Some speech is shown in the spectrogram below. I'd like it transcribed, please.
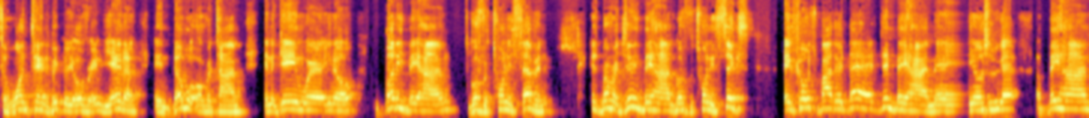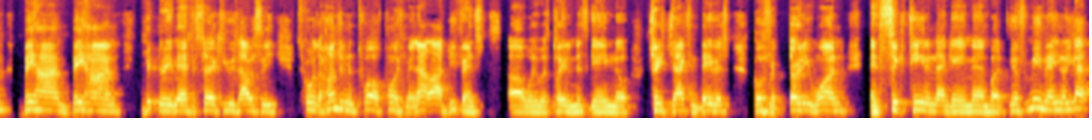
to 110 victory over Indiana in double overtime in a game where, you know, Buddy Boeheim goes for 27. His brother Jimmy Boeheim goes for 26 and coached by their dad, Jim Boeheim, man. You know, so we got a Boeheim, Boeheim, Boeheim victory, man, for Syracuse. Obviously, scores 112 points, man. Not a lot of defense uh, was, played in this game. You know, Trayce Jackson Davis goes for 31 and 16 in that game, man. But, you know, for me, man, you know, you got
